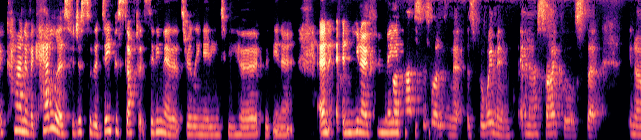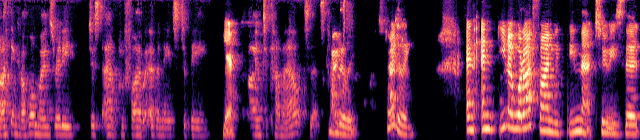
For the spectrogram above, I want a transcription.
a, kind of a catalyst for just sort of the deeper stuff that's sitting there that's really needing to be heard within it. And, and you know, for me, well, as well, isn't it? As for women in our cycles, that you know, I think our hormones really just amplify whatever needs to be yeah trying to come out. That's totally, totally and and you know what i find within that too is that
